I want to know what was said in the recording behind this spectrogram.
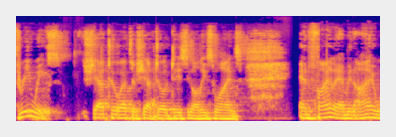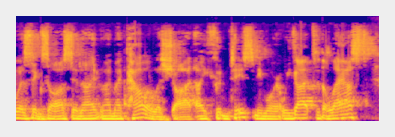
three weeks, chateau after chateau, tasting all these wines. And finally, I mean, I was exhausted. I, my, palate was shot. I couldn't taste anymore. We got to the last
